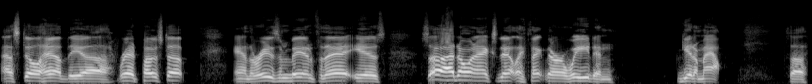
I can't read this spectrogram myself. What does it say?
I still have the uh, red post up. And the reason being for that is so I don't accidentally think they're a weed and get them out. So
